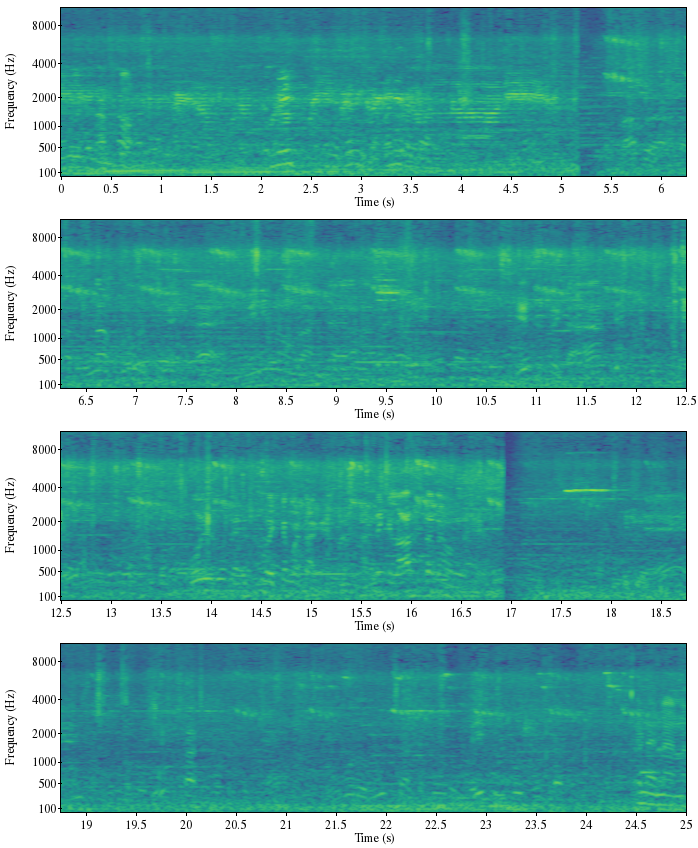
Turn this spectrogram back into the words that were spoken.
உங்களுக்கு நஷ்டம். எப்படி? எடுத்து வைக்க மாட்டாங்க. அன்னைக்கு லாஸ்ட் தானே அவங்களுக்கு ஒவ்வொரு ரூட் சார்ட்டுக்கும் ஒரு வெஹிக்கிளுக்கும் ஒரு ரூட் என்ன என்ன என்ன?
